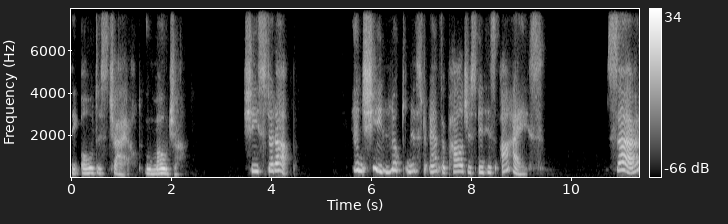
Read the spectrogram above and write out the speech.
The oldest child, Umoja, she stood up and she looked Mr. Anthropologist in his eyes. Sir,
